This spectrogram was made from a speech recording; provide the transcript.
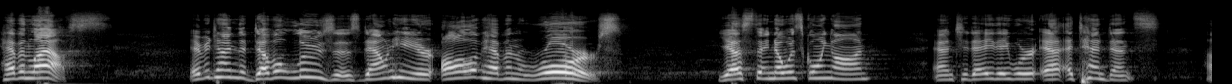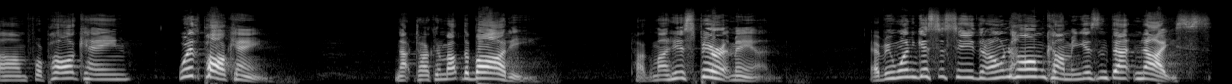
Heaven laughs. Every time the devil loses down here, all of heaven roars. Yes, they know what's going on. And today they were at attendance um, for Paul Cain with Paul Cain. Not talking about the body, talking about his spirit man. Everyone gets to see their own homecoming. Isn't that nice?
